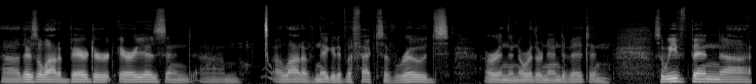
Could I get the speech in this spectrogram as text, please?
Uh, there's a lot of bare dirt areas and um, a lot of negative effects of roads are in the northern end of it. And so we've been uh,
